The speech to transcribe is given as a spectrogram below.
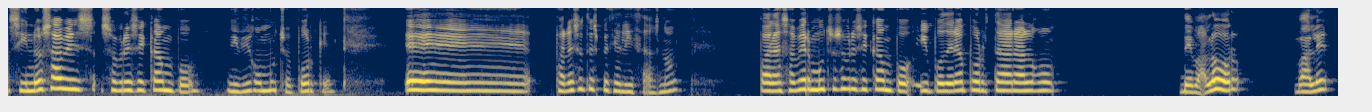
si no sabes sobre ese campo, y digo mucho porque, eh, para eso te especializas, ¿no? Para saber mucho sobre ese campo y poder aportar algo de valor, ¿vale?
